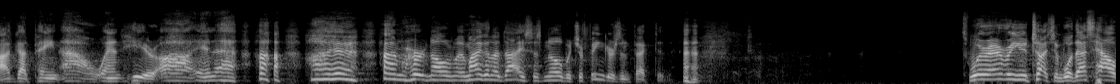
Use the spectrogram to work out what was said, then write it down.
I've got pain, ow, and here, ah, and ah, ah, ah I'm hurting all over. Am I going to die? He says, No, but your finger's infected. it's wherever you touch. And boy, that's how,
